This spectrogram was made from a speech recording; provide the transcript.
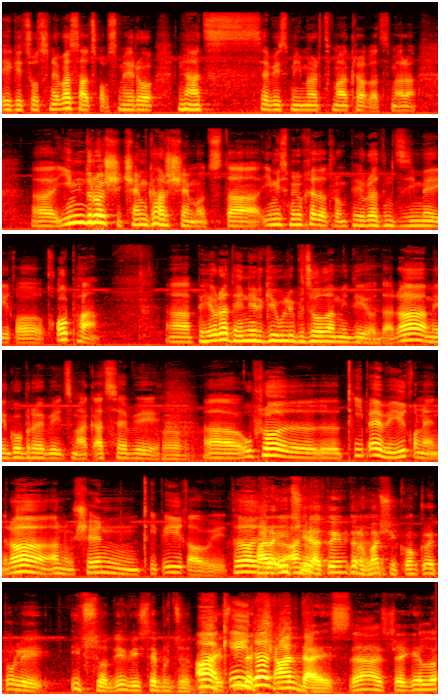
ეგეც ოცნებას აწყობს მე რომ ნაცების მიმართ მაგ რაღაც მაგრამ იმ დროში ჩემ გარშემოც და იმის მიუხედავად რომ ბევრად მძიმე იყო ყოფა ბევრად ენერგიული ბრძოლა მიდიოდა რა მეგობრებიც მაკაცები უფრო ტიპები იყვნენ რა ანუ შენ ტიპი იყავი და არა იცი რა თუ იმიტომ რომ მაშინ კონკრეტული იცოდი ვის ებრძოდი. ეს და ჩანდა ეს რა შეგელო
